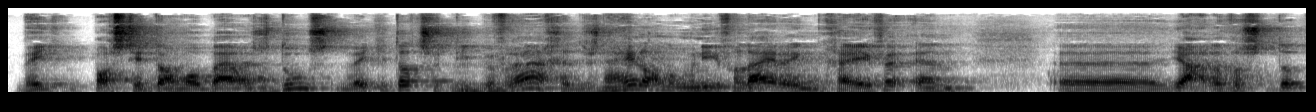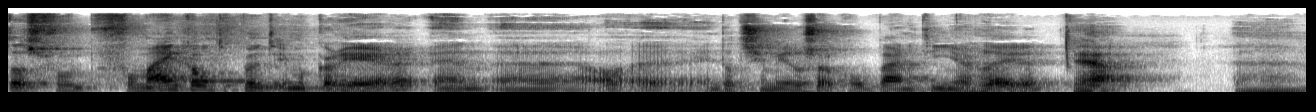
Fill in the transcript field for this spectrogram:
weet je, past dit dan wel bij onze doelstelling? Weet je, dat soort type Mhm. vragen. Dus een hele andere manier van leiding geven. En eh, ja, dat was, dat was voor, voor mijn kantelpunt in mijn carrière. En, eh, al- eh, en dat is inmiddels ook al bijna tien jaar geleden. Ja. Ehm,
